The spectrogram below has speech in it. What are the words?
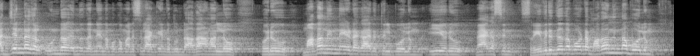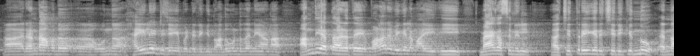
അജണ്ടകൾ ഉണ്ട് എന്ന് തന്നെ നമുക്ക് മനസ്സിലാക്കേണ്ടതുണ്ട്. അതാണല്ലോ ഒരു മതനിന്ദയുടെ കാര്യത്തിൽ പോലും ഈ ഒരു മാഗസിൻ സ്ത്രീവിരുദ്ധത പോട്ടെ മതനിന്ദ പോലും രണ്ടാമത് ഒന്ന് ഹൈലൈറ്റ് ചെയ്യപ്പെട്ടിരിക്കുന്നു. അതുകൊണ്ട് തന്നെയാണ് അന്ത്യ അത്താഴത്തെ വളരെ വികലമായി ഈ മാഗസിനിൽ ചിത്രീകരിച്ചിരിക്കുന്നു എന്ന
